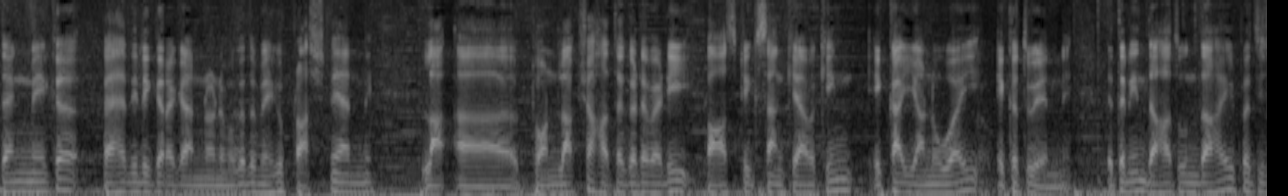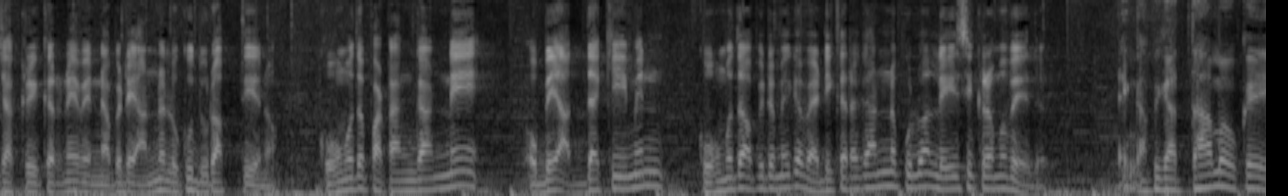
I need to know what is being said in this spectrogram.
දැන් මේක පැහැදිලි කරගන්න ඕන. මොකද මේක ප්‍රශ්නයන්නේ ටොන් ලක්ෂ හතකට වැඩි පාස්ටික් සංඛ්‍යාවකින් එකයි අනුවයි එකතු වෙන්නේ. එතනින් දහතුන් දහහි ප්‍රතිචක්‍රී කරණය වෙන්න අපට යන්න ලොකු දුරක් තියනවා. කොහොමද පටන්ගන්නේ ඔබේ අත්දැකීමෙන් කොහොමද අපිට මේක වැඩි කරගන්න පුළුවන් ලේසි ක්‍රමවේද. එ අපි ගත්තාම ඕකේ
